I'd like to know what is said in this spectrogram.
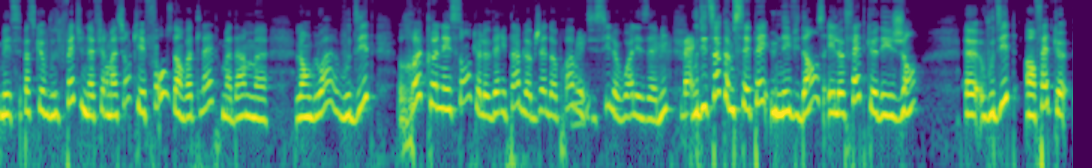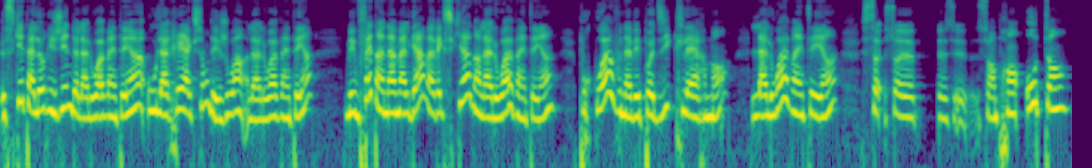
mais c'est parce que vous faites une affirmation qui est fausse dans votre lettre, Madame euh, Langlois. Vous dites reconnaissons que le véritable objet d'opprobre est ici le voile islamique. Ben vous dites ça comme si c'était une évidence et le fait que des gens euh, vous dites en fait que ce qui est à l'origine de la loi 21 ou la réaction des gens à la loi 21, mais vous faites un amalgame avec ce qu'il y a dans la loi 21. Pourquoi vous n'avez pas dit clairement la loi 21 euh, s'en prend autant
